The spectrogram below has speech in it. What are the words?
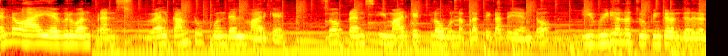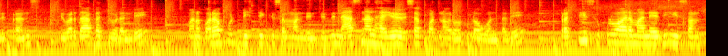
hello hi everyone friends welcome to Kundel market so friends ఈ మార్కెట్లో ఉన్న ప్రత్యేకత ఏంటో ఈ వీడియోలో చూపించడం జరుగుతుంది ఫ్రెండ్స్ చివరిదాకా చూడండి. మన కొరాపూట్ డిస్టిక్కి సంబంధించింది నేషనల్ హైవే విశాఖపట్నం రోడ్లో ఉంటుంది. ప్రతి శుక్రవారం అనేది ఈ సంత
